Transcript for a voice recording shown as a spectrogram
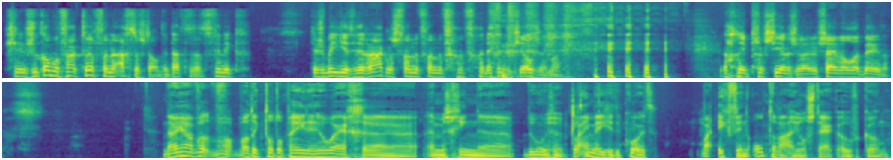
Ze, ze komen vaak terug van de achterstand. En dat, dat vind ik. Het is een beetje het Herakles van, van, van, van de NHL, zeg maar. Alleen presteren ze zijn wel wat beter. Nou ja, wat, wat ik tot op heden heel erg, uh, en misschien uh, doen we ze een klein beetje tekort, maar ik vind Ottawa heel sterk overkomen.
